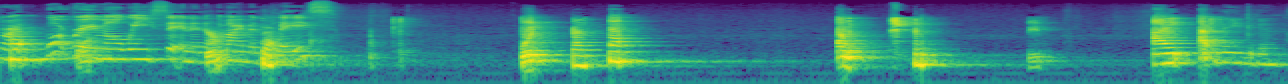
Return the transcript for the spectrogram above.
Right, what room are we sitting in at the moment, please? I Leave again.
